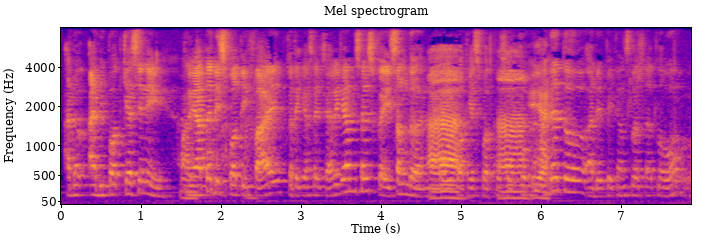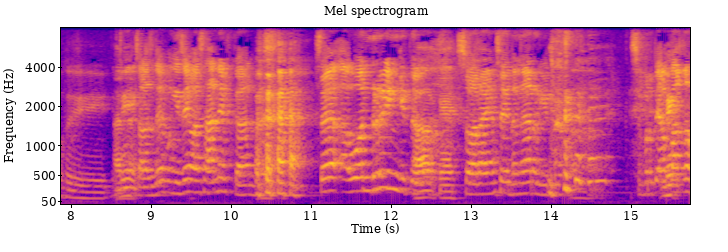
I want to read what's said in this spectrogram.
ada Adi podcast ini. Mantap. Ternyata di Spotify ketika saya cari kan saya suka iseng tuh kan Ah. podcast podcast Ah, hukum. iya. Ada tuh ADP Counselors at Law. Ada. ini Salah satunya pengisinya Mas Hanif kan. Saya wondering gitu Ah, oke. suara yang saya dengar gitu. Seperti Ini- apakah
